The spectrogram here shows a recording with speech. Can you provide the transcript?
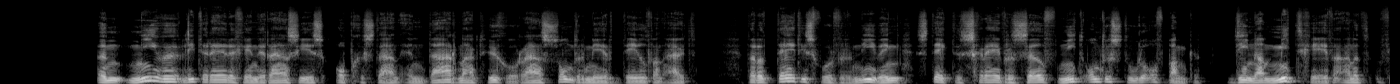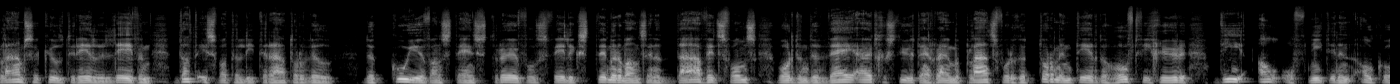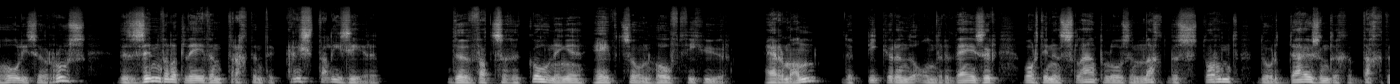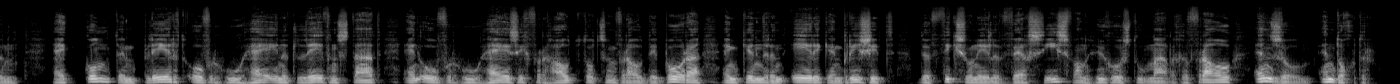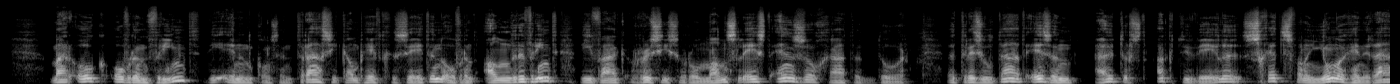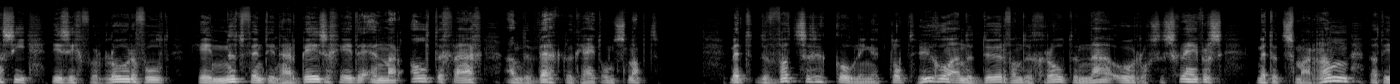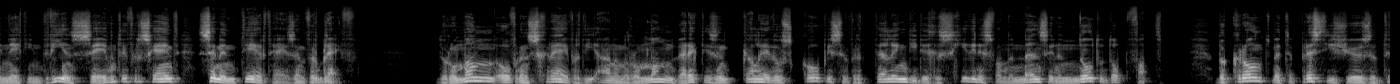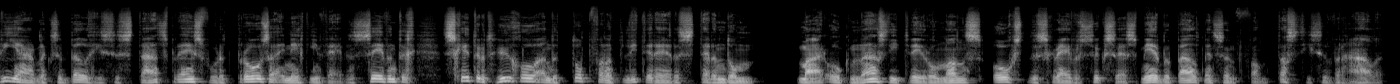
Een nieuwe literaire generatie is opgestaan en daar maakt Hugo Raas zonder meer deel van uit. Dat het tijd is voor vernieuwing steekt de schrijver zelf niet onder stoelen of banken. Dynamiet geven aan het Vlaamse culturele leven, dat is wat de literator wil. De koeien van Stijn Streuvels, Felix Timmermans en het Davidsfonds worden de wei uitgestuurd en ruime plaats voor getormenteerde hoofdfiguren die al of niet in een alcoholische roes de zin van het leven trachten te kristalliseren. De vatsige koningen heeft zo'n hoofdfiguur. Herman, de piekerende onderwijzer wordt in een slapeloze nacht bestormd door duizenden gedachten. Hij contempleert over hoe hij in het leven staat en over hoe hij zich verhoudt tot zijn vrouw Deborah en kinderen Erik en Brigitte, de fictionele versies van Hugo's toenmalige vrouw en zoon en dochter maar ook over een vriend die in een concentratiekamp heeft gezeten, over een andere vriend die vaak Russische romans leest en zo gaat het door. Het resultaat is een uiterst actuele schets van een jonge generatie die zich verloren voelt, geen nut vindt in haar bezigheden en maar al te graag aan de werkelijkheid ontsnapt. Met de vatsige koningen klopt Hugo aan de deur van de grote naoorlogse schrijvers met het Smarran dat in 1973 verschijnt, cementeert hij zijn verblijf. De roman over een schrijver die aan een roman werkt is een kaleidoscopische vertelling die de geschiedenis van de mens in een notendop vat. Bekroond met de prestigieuze driejaarlijkse Belgische staatsprijs voor het proza in 1975 schittert Hugo aan de top van het literaire sterrendom. Maar ook naast die twee romans oogst de schrijver succes, meer bepaald met zijn fantastische verhalen.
